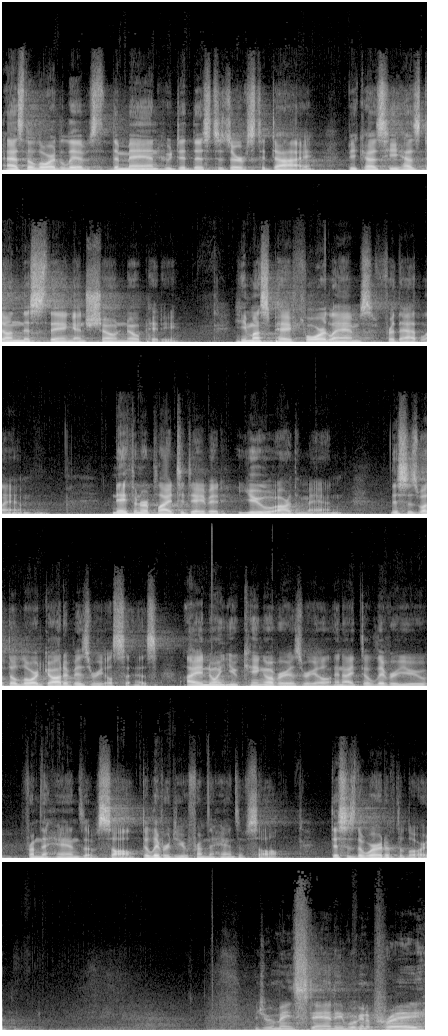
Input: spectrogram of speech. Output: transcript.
As the Lord lives, the man who did this deserves to die, because he has done this thing and shown no pity. He must pay four lambs for that lamb. Nathan replied to David, You are the man. This is what the Lord God of Israel says I anoint you king over Israel, and I deliver you from the hands of Saul, delivered you from the hands of Saul. This is the word of the Lord. Would you remain standing? We're going to pray,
